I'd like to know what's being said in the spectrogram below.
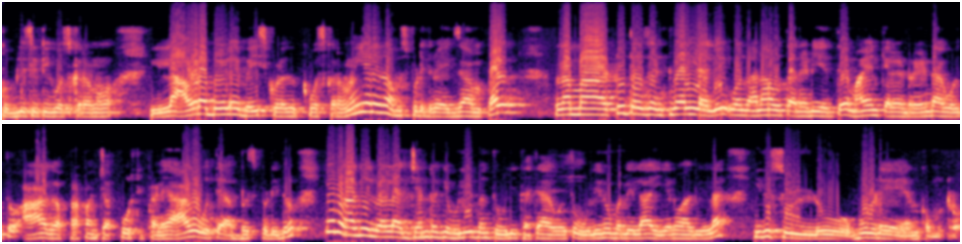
ಪಬ್ಲಿಸಿಟಿಗೋಸ್ಕರನೋ ಇಲ್ಲ ಅವರ ಬೇಳೆ ಬೇಯಿಸ್ಕೊಳ್ಳೋದಕ್ಕೋಸ್ಕರನೋ ಏನೇನೋ ಹಬ್ಬಿಸ್ಬಿಟ್ಟಿದ್ರು ಎಕ್ಸಾಂಪಲ್ ನಮ್ಮ ಟೂ ತೌಸಂಡ್ ಟ್ವೆಲ್ ಅಲ್ಲಿ ಒಂದು ಅನಾಹುತ ನಡೆಯುತ್ತೆ, ಮಾಯನ್ ಕ್ಯಾಲೆಂಡರ್ ಎಂಡ್ ಆಗೋಯ್ತು, ಆಗ ಪ್ರಪಂಚ ಪೂರ್ತಿ ಪ್ರಳಯ ಆಗೋಗುತ್ತೆ, ಹಬ್ಬಿಸ್ಬಿಟ್ಟಿದ್ರು. ಏನೂ ಆಗಲಿಲ್ವಲ್ಲ, ಜನರಿಗೆ ಹುಲಿ ಬಂತು, ಹುಲಿ ಕತೆ ಆಗೋಯ್ತು, ಹುಲಿನೂ ಬರಲಿಲ್ಲ, ಏನೂ ಆಗಲಿಲ್ಲ. ಇದು ಸುಳ್ಳು, ಬುರುಡೆ ಅನ್ಕೊಂಬಿಟ್ರು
